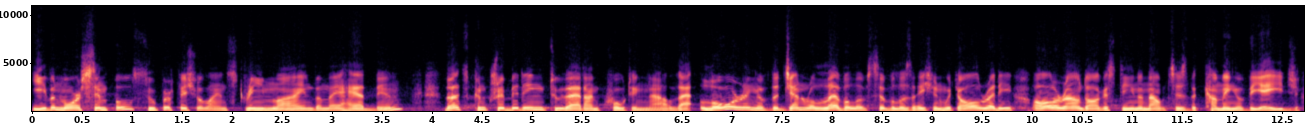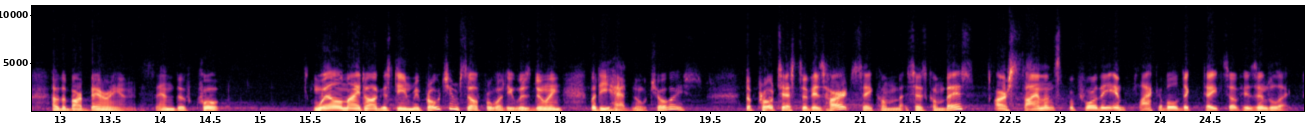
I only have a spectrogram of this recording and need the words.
even more simple, superficial, and streamlined than they had been, thus contributing to that, I'm quoting now, that lowering of the general level of civilization which already all around Augustine announces the coming of the age of the barbarians. End of quote. Well might Augustine reproach himself for what he was doing, but he had no choice. The protests of his heart, says Combes, are silenced before the implacable dictates of his intellect.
